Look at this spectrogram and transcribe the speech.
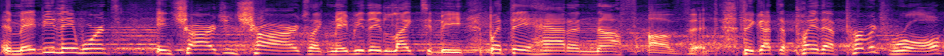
And maybe they weren't in charge in charge like maybe they'd like to be, but they had enough of it. They got to play that perfect role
